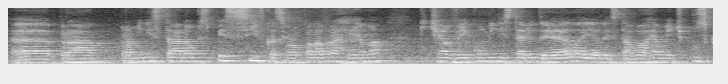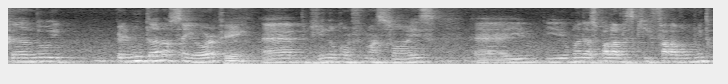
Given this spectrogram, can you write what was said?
é, para ministrar algo específico, assim, uma palavra rema que tinha a ver com o ministério dela e ela estava realmente buscando e perguntando ao Senhor, é, pedindo confirmações. É, e, e, uma das palavras que falavam muito,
